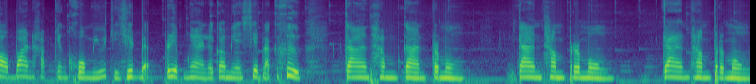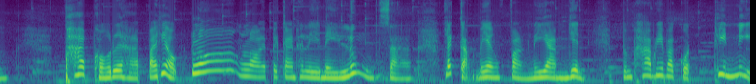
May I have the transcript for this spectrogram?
าวบ้านนะครับยังคงมีวิถีชีวิตแบบเรียบง่าย แล้วก็มีอาชีพหลักก็คือ การทำการประมง การทำประมง การทำประมง ภาพของเรือหาปลาที่ออกล่องลอยไปกลางทะเลในลุ่งสาง และกลับมายังฝั่งในยามเย็น เป็นภาพที่ปรากฏที่นี่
